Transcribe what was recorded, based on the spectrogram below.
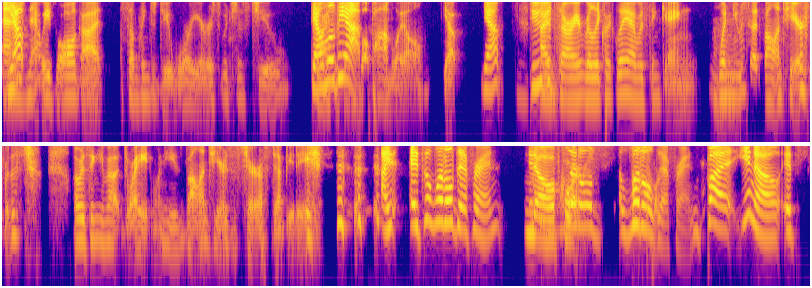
And Yep. now we've all got something to do, warriors, which is to Download the app. palm oil. Yep. Do the I'm sorry, really quickly. I was thinking when you Mhm. said volunteer for this, I was thinking about Dwight when he volunteers as sheriff's deputy. I it's a little different. It's no, of course, little, a little different. But you know, it's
